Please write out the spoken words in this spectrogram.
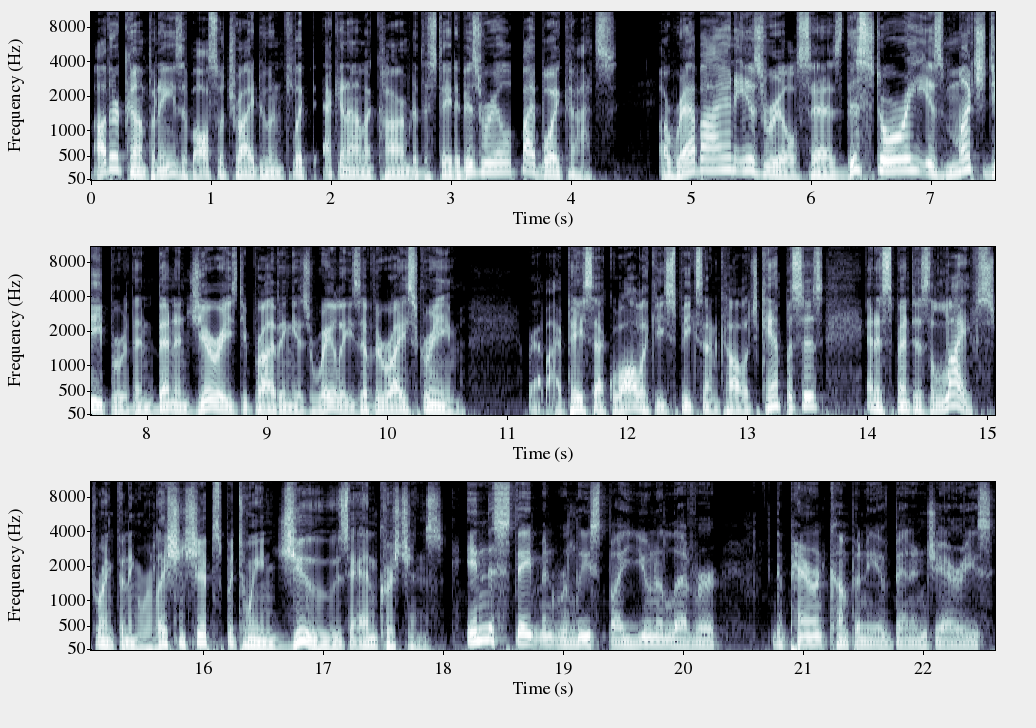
Other companies have also tried to inflict economic harm to the state of Israel by boycotts. A rabbi in Israel says this story is much deeper than Ben and Jerry's depriving Israelis of their ice cream. Rabbi Pesach Wolicki speaks on college campuses and has spent his life strengthening relationships between Jews and Christians. In the statement released by Unilever, the parent company of Ben and Jerry's,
